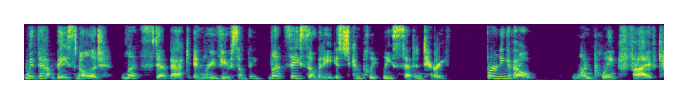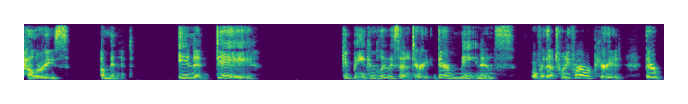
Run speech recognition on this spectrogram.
with that base knowledge, let's step back and review something. Let's say somebody is completely sedentary, burning about 1.5 calories a minute. In a day, being completely sedentary, their maintenance over that 24 hour period, their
